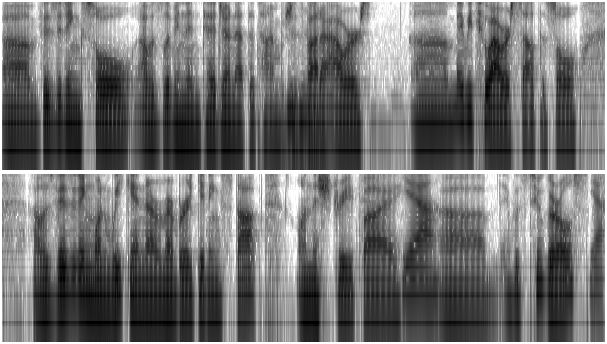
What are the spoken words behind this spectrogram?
um, visiting Seoul. I was living in Daejeon at the time, which is Mm-hmm. about an hour, uh, maybe two hours south of Seoul. I was visiting one weekend. I remember getting stopped on the street by Yeah. uh, it was two girls. Yeah.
